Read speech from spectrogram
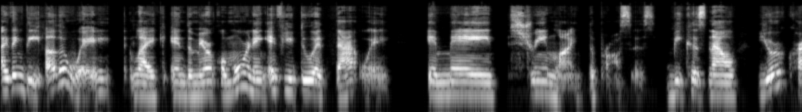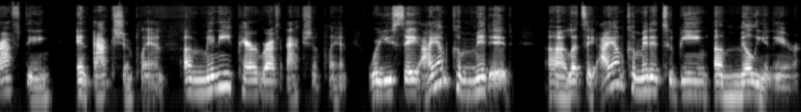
I think the other way, like in the miracle morning, if you do it that way, it may streamline the process because now you're crafting an action plan, a mini paragraph action plan where you say, I am committed. Uh, let's say, I am committed to being a millionaire.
